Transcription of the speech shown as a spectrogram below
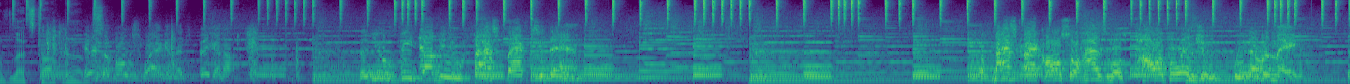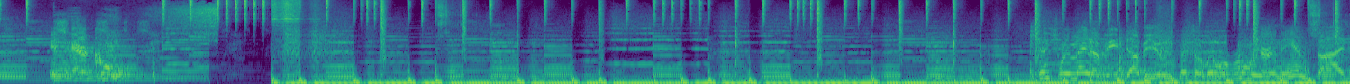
of Let's Talk Dubs. Here's a Volkswagen that's big enough. The new VW Fastback sedan. The Fastback also has the most powerful engine we've ever made. It's air cooled. Since we made a VW that's a little roomier in the inside,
